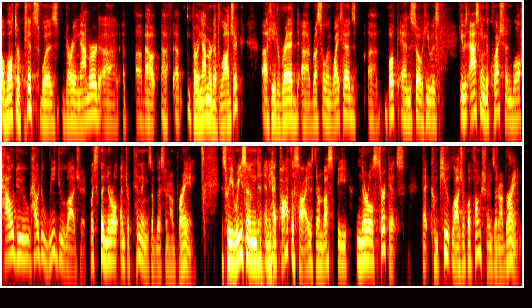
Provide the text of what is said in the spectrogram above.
uh, Walter Pitts was very enamored uh, about, uh, uh, very enamored of logic. Uh, he had read Russell and Whitehead's book, and so he was he was asking the question, well, how do how do we do logic? What's the neural underpinnings of this in our brain? And so he reasoned and hypothesized there must be neural circuits that compute logical functions in our brain.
